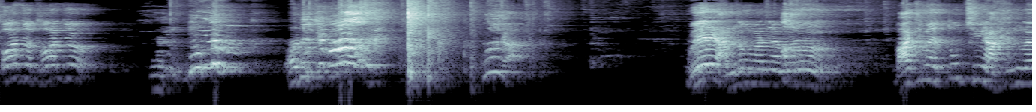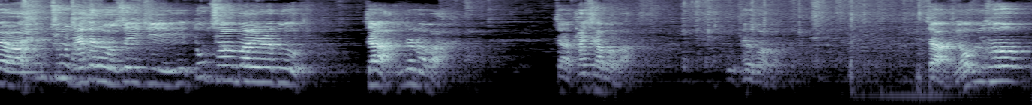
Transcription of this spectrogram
더 앉아, 더 앉아. 아저씨 팔! 자, 왜 안 넘어갔냐면은 마지막에 똥침이 약한 거야. 똥침을 제대로 넣었어야지. 똥침 한 방이라도 자 일어나봐. 자 다시 잡아봐. 잡아봐. 자 여기서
